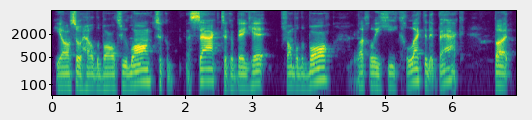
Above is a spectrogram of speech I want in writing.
He also held the ball too long, took a, a sack, took a big hit, fumbled the ball. Yeah. Luckily, he collected it back, but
